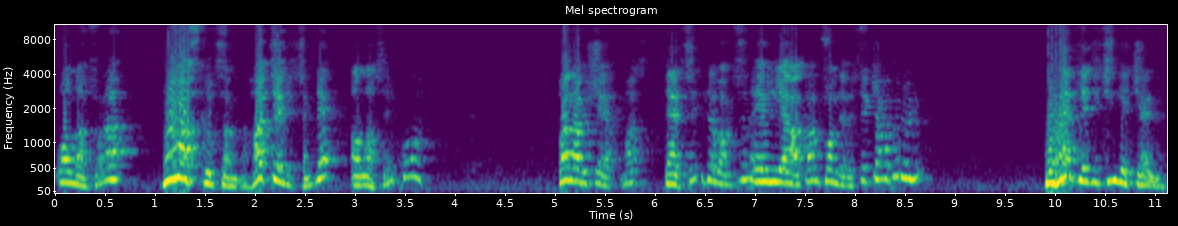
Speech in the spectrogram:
Ondan sonra namaz kılsan da, hacca gitsen de Allah seni kovar. Bana bir şey yapmaz dersin, bir de bakırsın evliya adam son nefeste kafir ölür. Bu herkes için geçerli.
